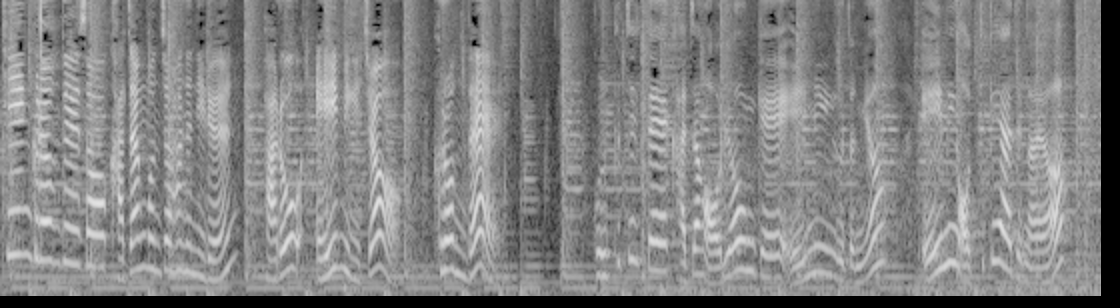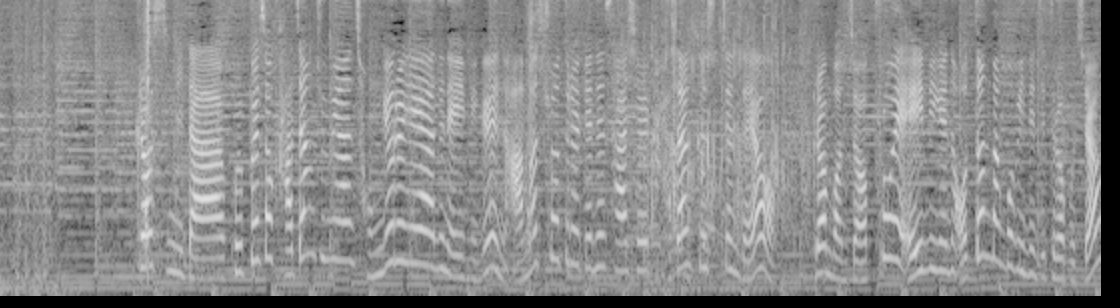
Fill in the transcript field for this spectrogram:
티잉 그라운드에서 가장 먼저 하는 일은 바로 에이밍이죠. 그런데 골프 칠 때 가장 어려운 게 에이밍이거든요. 에이밍 어떻게 해야 되나요? 그렇습니다. 골프에서 가장 중요한 정렬을 해야 하는 에이밍은 아마추어들에게는 사실 가장 큰 숙제인데요. 그럼 먼저 프로의 에이밍에는 어떤 방법이 있는지 들어보죠.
